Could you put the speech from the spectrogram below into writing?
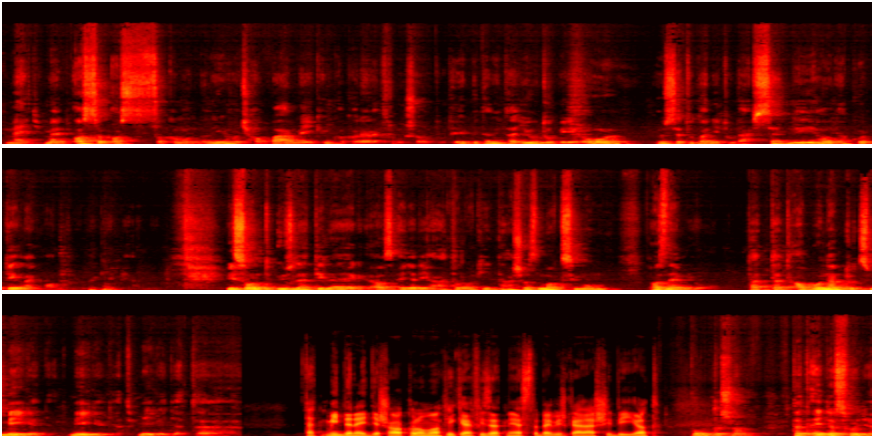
megy. Mert azt, azt szokom mondani, hogy ha bármelyikünk akar elektromos autót építeni, tehát YouTube-ról össze tud annyi tudást szedni, hogy akkor tényleg van gépjármű. Viszont üzletileg az egyedi átalakítás az maximum, az nem jó. Tehát, tehát abból nem tudsz még egyet, még egyet, még egyet. Tehát minden egyes alkalommal ki kell fizetni ezt a bevizsgálási díjat. Pontosan. Tehát egy az, hogy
